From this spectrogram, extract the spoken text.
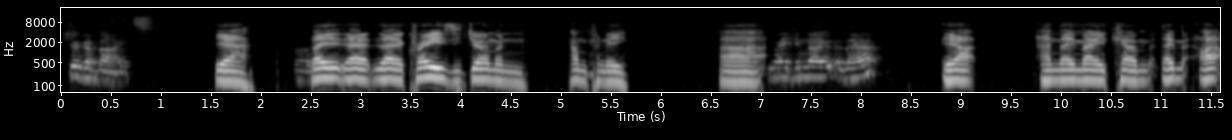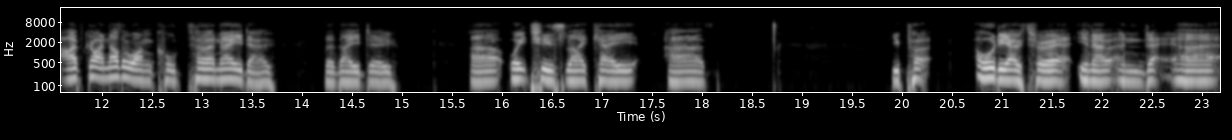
Sugar Bites. yeah, Oh, they they're, they're a crazy German company. Uh, Make a note of that. yeah, and they make um they I, I've got another one called Turnado that they do, uh, which is like a uh, you put audio through it, you know, and uh,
